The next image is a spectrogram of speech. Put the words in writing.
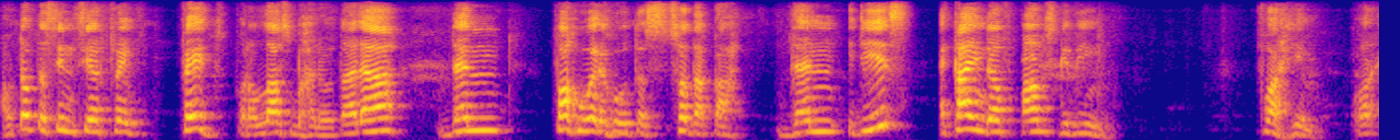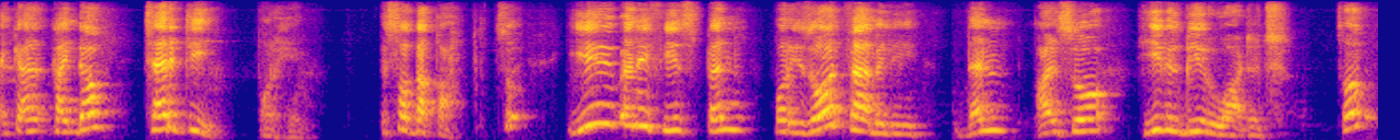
out of the sincere faith, faith for Allah subhanahu wa ta'ala then فَهُوَ لَهُ صَدَقَةً then it is a kind of almsgiving for him or a ki- kind of charity for him a sadaqah so even if he spend for his own family then also he will be rewarded so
